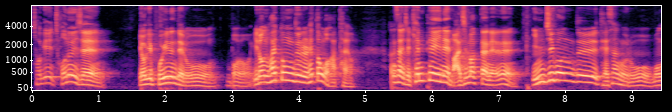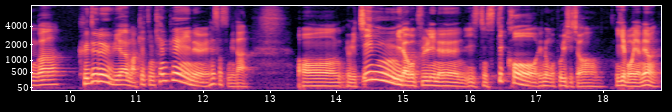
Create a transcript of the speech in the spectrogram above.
저기 저는 이제 여기 보이는 대로 뭐 이런 활동들을 했던 것 같아요. 항상 이제 캠페인의 마지막 단에는 임직원들 대상으로 뭔가 그들을 위한 마케팅 캠페인을 했었습니다. 어, 여기 찜이라고 불리는 이 스티커 이런 거 보이시죠? 이게 뭐냐면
